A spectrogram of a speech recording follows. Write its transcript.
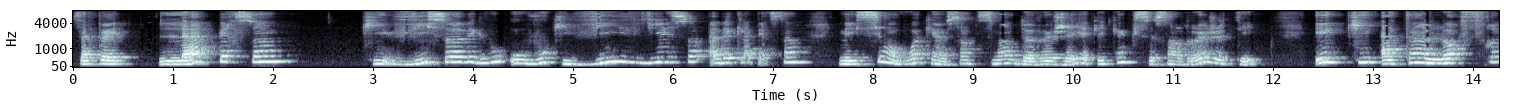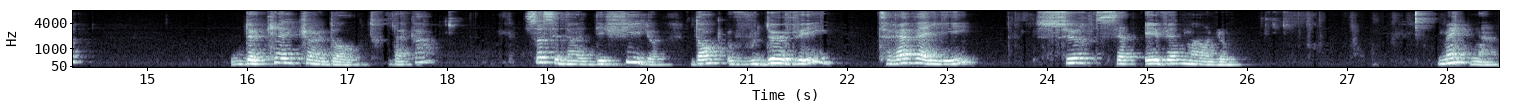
Ça peut être la personne qui vit ça avec vous ou vous qui viviez ça avec la personne. Mais ici, on voit qu'il y a un sentiment de rejet. Il y a quelqu'un qui se sent rejeté et qui attend l'offre de quelqu'un d'autre. D'accord? Ça, c'est dans le défi. Donc, vous devez travailler sur cet événement-là. Maintenant,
